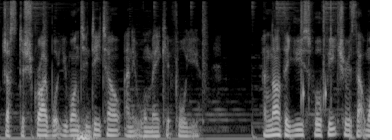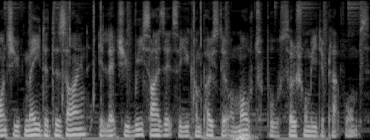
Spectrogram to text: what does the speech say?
Just describe what you want in detail and it will make it for you. Another useful feature is that once you've made a design, it lets you resize it so you can post it on multiple social media platforms.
